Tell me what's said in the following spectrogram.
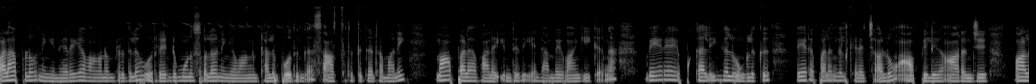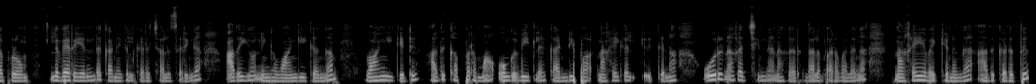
பலாப்பழம் நீங்கள் நிறைய வாங்கணுன்றதில் ஒரு ரெண்டு மூணு சொல்லம் நீங்கள் வாங்கிட்டாலும் போதுங்க. சாஸ்திரத்துக்குன்ற மாதிரி மா பலா வாழை இந்த இது எல்லாமே வாங்கிக்கோங்க. வேறு களிகள் உங்களுக்கு வேறு பழங்கள் கிடைச்சா கிடைச்சாலும் ஆப்பிள் ஆரஞ்சு வாழைப்பழம் இல்லை வேறு எந்த கனிகள் கிடைச்சாலும் சரிங்க. அதையும் நீங்கள் வாங்கிக்கோங்க. வாங்கிக்கிட்டு அதுக்கப்புறமா உங்கள் வீட்டில் கண்டிப்பாக நகைகள் இருக்குன்னா ஒரு நகை சின்ன நகை இருந்தாலும் பரவாயில்லைங்க. நகையை வைக்கணுங்க. அதுக்கடுத்து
